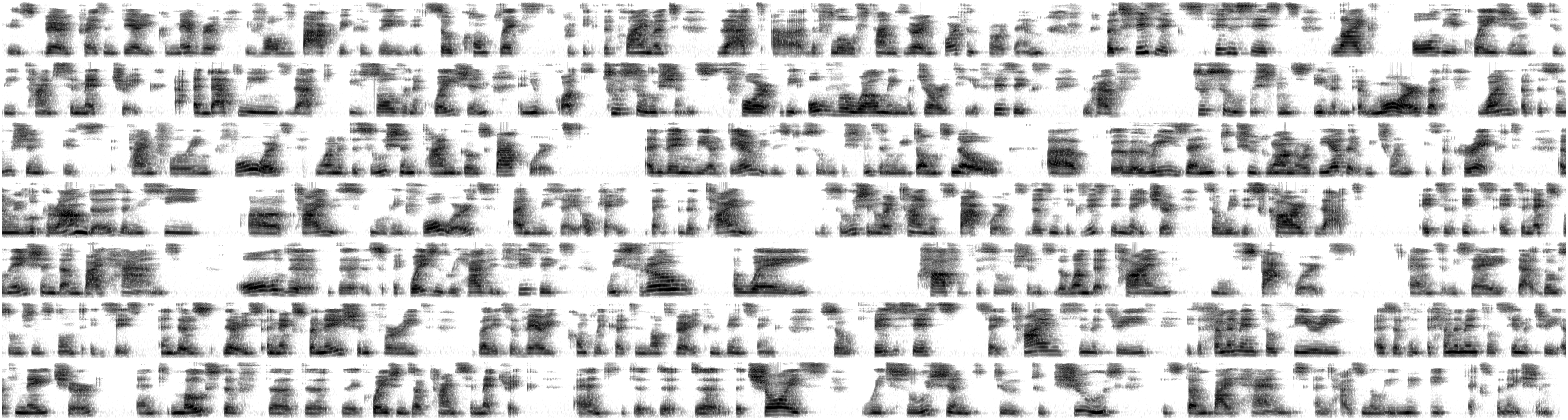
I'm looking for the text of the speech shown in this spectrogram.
is very present there. You can never evolve back because it's so complex to predict the climate that uh, the flow of time is very important for them. But physics, physicists like all the equations to be time symmetric. And that means that you solve an equation and you've got two solutions. For the overwhelming majority of physics, you have two solutions, even more, but one of the solution is time flowing forwards, one of the solution time goes backwards and then we are there with these two solutions and we don't know uh, a reason to choose one or the other, which one is the correct. And we look around us and we see uh, time is moving forward, and we say, okay, that the time, the solution where time moves backwards doesn't exist in nature, so we discard that. It's a, it's it's an explanation done by hand all the, the equations we have in physics, we throw away half of the solutions, the one that time moves backwards. And we say that those solutions don't exist. And there's, there is an explanation for it, but it's a very complicated and not very convincing. So physicists say time symmetry is a fundamental theory as a, a fundamental symmetry of nature, and most of the, the, the equations are time symmetric. And the, the, the, the choice which solution to, to choose is done by hand and has no immediate explanation.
